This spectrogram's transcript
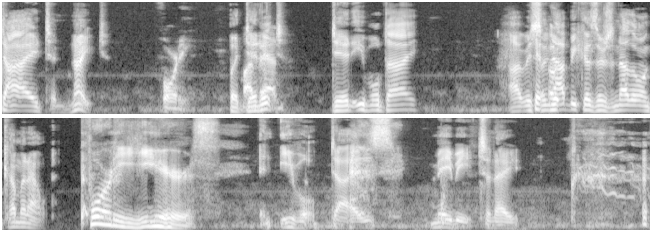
die tonight. 40. But My did bad. it? Did evil die? Obviously Yeah, not because there's another one coming out. 40 years. And evil dies maybe tonight.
